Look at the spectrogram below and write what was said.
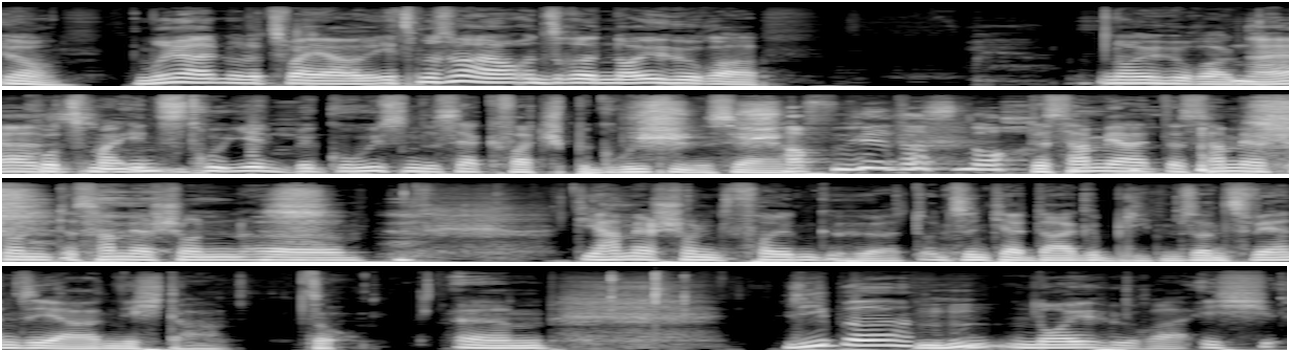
Ja, muss ja halt nur zwei Jahre. Jetzt müssen wir unsere Neuhörer Neuhörer naja, kurz mal instruieren. Begrüßen ist ja Quatsch. Begrüßen ist ja. Schaffen wir das noch? Das haben ja, das haben ja schon, das haben ja schon, äh, die haben ja schon Folgen gehört und sind ja da geblieben. Sonst wären sie ja nicht da. So. Ähm, liebe mhm. Neuhörer, ich,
